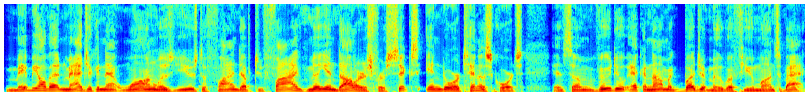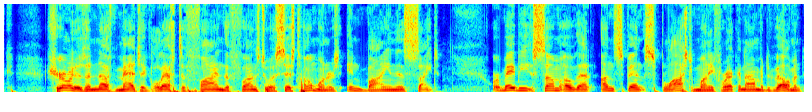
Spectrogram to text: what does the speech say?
Maybe all that magic in that wand was used to find up to $5 million for six indoor tennis courts in some voodoo economic budget move a few months back. Surely there's enough magic left to find the funds to assist homeowners in buying this site or maybe some of that unspent splost money for economic development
